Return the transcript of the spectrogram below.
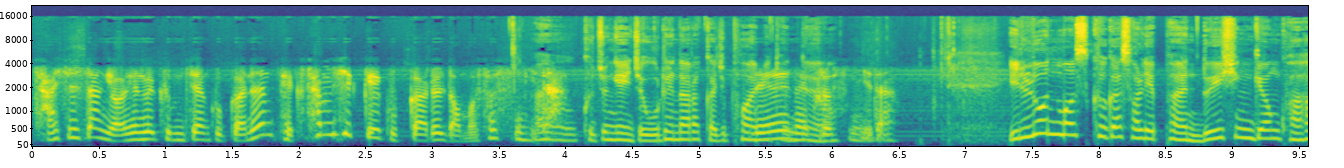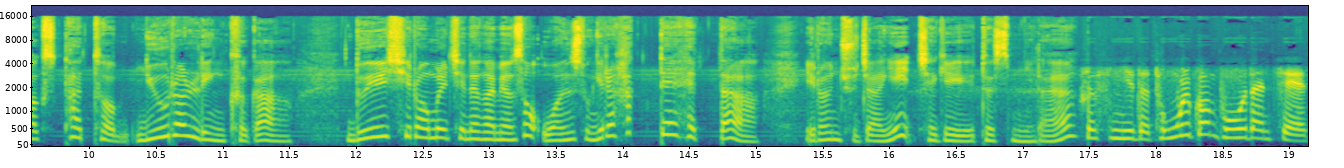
사실상 여행을 금지한 국가는 130개 국가를 넘어섰습니다. 그 중에 이제 우리나라까지 포함이 네, 네 됐네요. 네, 그렇습니다. 일론 머스크가 설립한 뇌신경 과학 스타트업 뉴럴링크가 뇌 실험을 진행하면서 원숭이를 학대했다 이런 주장이 제기됐습니다. 그렇습니다. 동물권 보호단체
